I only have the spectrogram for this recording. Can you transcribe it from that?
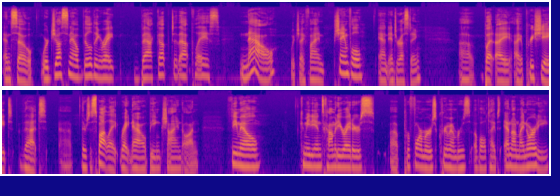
And so we're just now building right back up to that place now, which I find shameful and interesting. Uh, but I, I appreciate that uh, there's a spotlight right now being shined on female comedians, comedy writers, uh, performers, crew members of all types, and on minority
